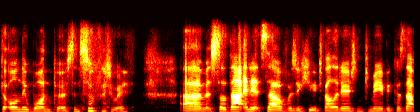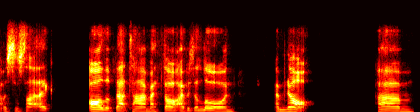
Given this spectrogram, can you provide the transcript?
that only one person suffered with. Um, so that in itself was a huge validation to me because that was just like, like all of that time I thought I was alone. I'm not. Um,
